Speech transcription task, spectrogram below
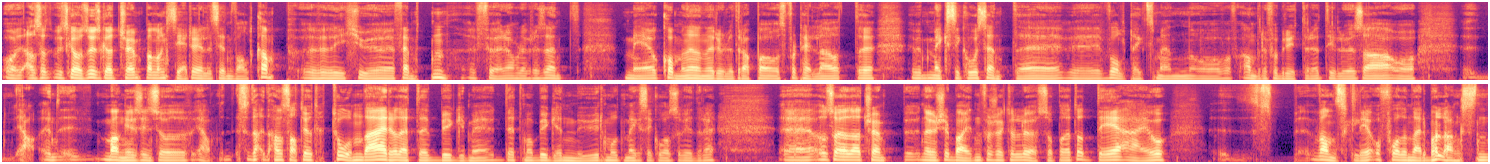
Og altså, Vi skal også huske at Trump balanserte jo hele sin valgkamp uh, i 2015, øh, før han ble president, med å komme ned denne rulletrappa og fortelle at uh, Mexico sendte øh, voldtektsmenn og andre forbrytere til USA. og ja, en, mange syns jo ja, så da, Han satte jo tonen der, og dette, med, dette med å bygge en mur mot Mexico osv. Eh, og så har da Trump, nei, unnskyld, Biden forsøkt å løse opp på dette, og det er jo eh, vanskelig å få den der balansen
